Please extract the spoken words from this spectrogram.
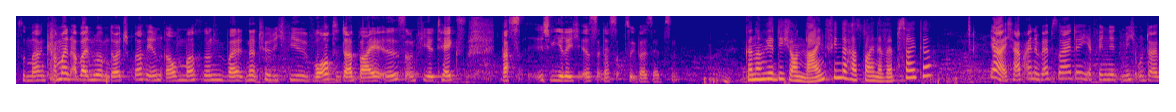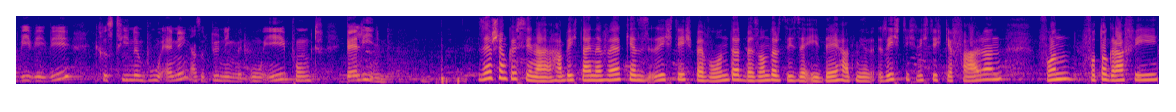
zu machen. Kann man aber nur im deutschsprachigen Raum machen, weil natürlich viel Wort dabei ist und viel Text, was schwierig ist, das zu übersetzen. Können wir dich online finden? Hast du eine Webseite? Ja, ich habe eine Webseite. Ihr findet mich unter www.christinebuenning, also Bünding mit ue.berlin. Sehr schön, Christina. Habe ich deine Werk jetzt richtig bewundert. Besonders diese Idee hat mir richtig, richtig gefallen von Fotografie.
